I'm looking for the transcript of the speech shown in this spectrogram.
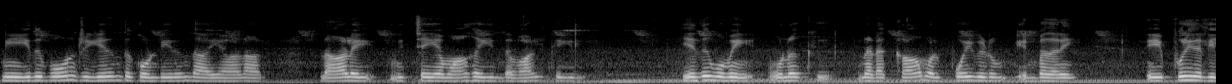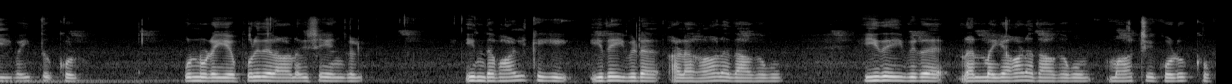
நீ இதுபோன்று இருந்து கொண்டிருந்தாயானால் நாளை நிச்சயமாக இந்த வாழ்க்கையில் எதுவுமே உனக்கு நடக்காமல் போய்விடும் என்பதனை நீ புரிதலில் வைத்துக்கொள் உன்னுடைய புரிதலான விஷயங்கள் இந்த வாழ்க்கையை இதைவிட அழகானதாகவும் இதைவிட நன்மையானதாகவும் மாற்றிக் கொடுக்கும்.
